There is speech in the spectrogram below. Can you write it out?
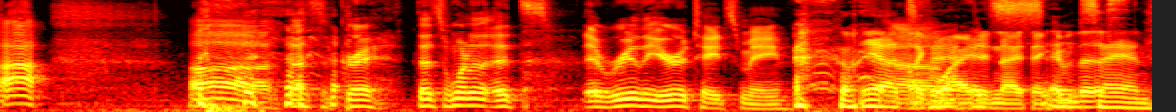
Uh, that's great. That's one of the, it's. It really irritates me. Yeah, it's Like, why it's didn't I think of this? insane.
